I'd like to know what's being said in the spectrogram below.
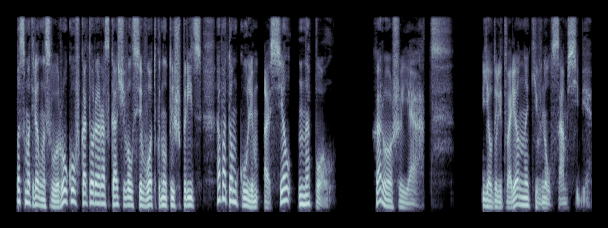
посмотрел на свою руку, в которой раскачивался воткнутый шприц, а потом кулем осел на пол. «Хороший яд». Я удовлетворенно кивнул сам себе.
